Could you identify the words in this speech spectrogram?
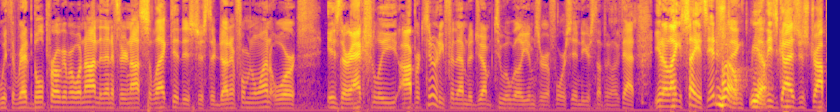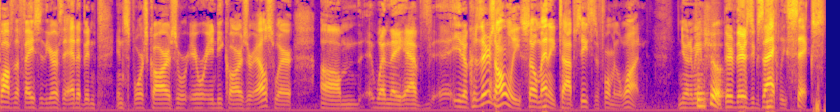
with the Red Bull program or whatnot? And then if they're not selected, it's just they're done in Formula One? Or is there actually opportunity for them to jump to a Williams or a Force Indy or something like that? You know, like I say, it's interesting Well, yeah. that these guys just drop off the face of the earth. They end up in, in sports cars or, or Indy cars or elsewhere um, when they have, uh, you know, because there's only so many top seats in Formula One. You know what I mean? For sure. There, there's exactly six.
